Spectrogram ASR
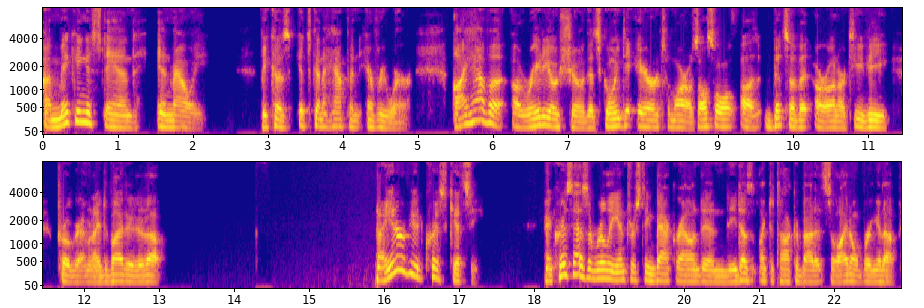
I'm making a stand in Maui because it's going to happen everywhere. I have a, a radio show that's going to air tomorrow. It's also uh, bits of it are on our TV program, and I divided it up. I interviewed Chris Kitze, and Chris has a really interesting background, and he doesn't like to talk about it, so I don't bring it up.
